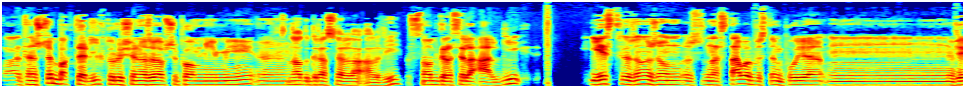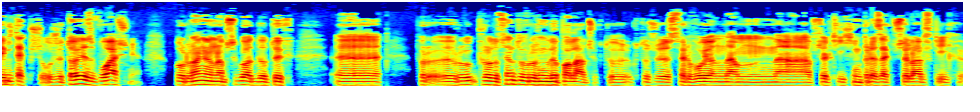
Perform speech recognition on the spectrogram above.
ta, ten szczep bakterii, który się nazywa, przypomnij mi, y, Not Gracella alvi. Snot Gracella algi, jest stwierdzone, że on na stałe występuje mm, w jelitach pszczół, że to jest właśnie w porównaniu na przykład do tych e, producentów różnych dopalaczy, którzy, którzy serwują nam na wszelkich imprezach pszczelarskich e,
